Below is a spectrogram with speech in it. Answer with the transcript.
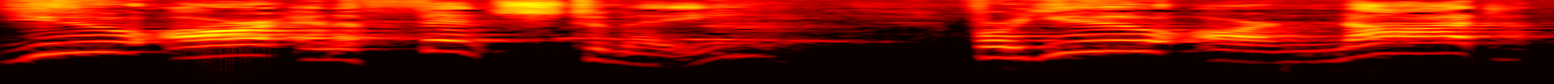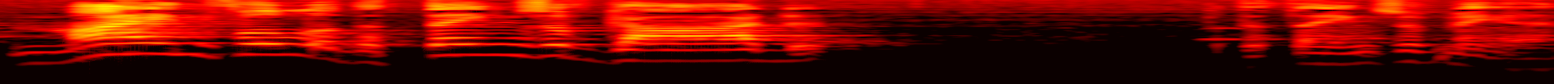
You are an offense to me, for you are not mindful of the things of God, but the things of men.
